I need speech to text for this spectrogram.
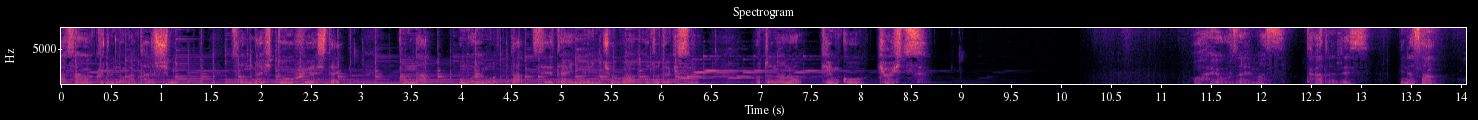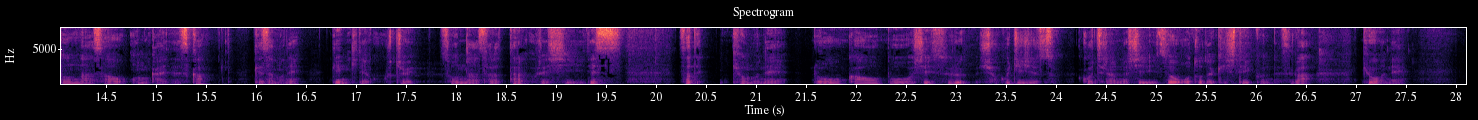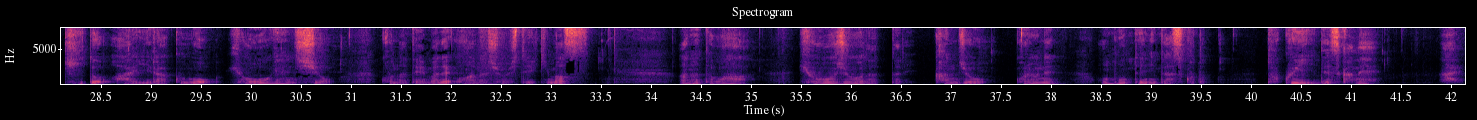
朝が来るのが楽しみ。そんな人を増やしたい。こんな思いを持った生体院の院長がお届けする。大人の健康教室。おはようございます。高田です。皆さんどんな朝をお迎えですか？今朝もね元気で心地よい。そんな朝だったら嬉しいです。さて今日もね老化を防止する食事術こちらのシリーズをお届けしていくんですが今日はね喜怒哀楽を表現しよう。こんなテーマでお話をしていきます。あなたは表情だったり感情、これをね、表に出すこと、得意ですかね？はい。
